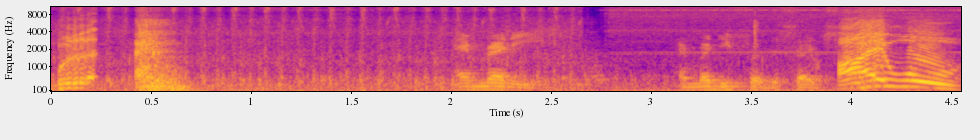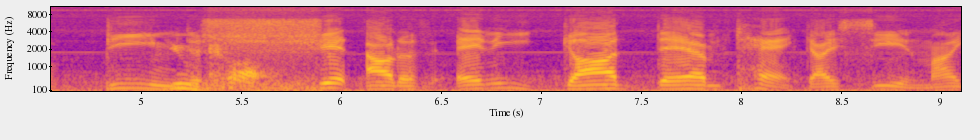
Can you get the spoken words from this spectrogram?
Brr. I'm ready. I'm ready for the I just- I will beam You the cunt. shit out of any goddamn tank I see in my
